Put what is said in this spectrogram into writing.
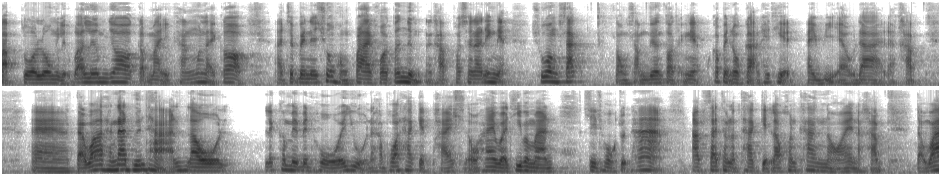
ปรับตัวลงหรือว่าเริ่มย่อกลับมาอีกครั้งเมื่อไหร่ก็อาจจะเป็นในช่วงของปลายควอเตอร์หนึ่งนะครับ เพราะฉะนั้นเองเนี่ยช่วงสัก2-3 เดือนต่อจากเนี้ยก็เป็นโอกาสให้เทรด IVL ได้นะครับ แต่ว่าทางด้านพื้นฐานเราเล c คอมเมนเป็นโฮไว้อยู่นะครับ เพราะว่า target price เราให้ไว้ที่ประมาณ 46.5 upside สำหรับ target เราค่อนข้างน้อยนะครับ แต่ว่า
